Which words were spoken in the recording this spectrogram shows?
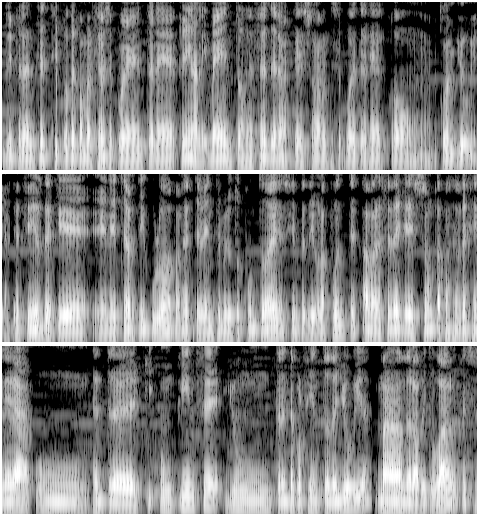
diferentes tipos de comercio se pueden tener, en alimentos, etcétera, que solamente se puede tener con, con lluvia. Es decir, de que en este artículo aparece 20 minutos.es, siempre digo la fuente, aparece de que son capaces de generar un, entre un 15 y un 30% de lluvia, más de lo habitual que se,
